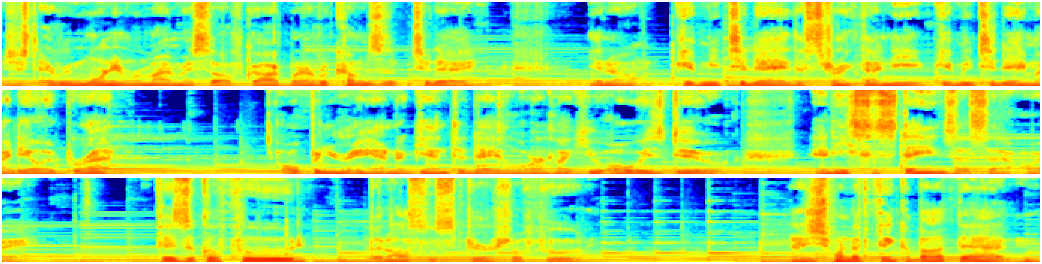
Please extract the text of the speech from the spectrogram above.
just every morning remind myself, God, whatever comes up today, you know, give me today the strength I need. Give me today my daily bread. Open your hand again today, Lord, like you always do. And He sustains us that way. Physical food, but also spiritual food. And I just want to think about that, and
